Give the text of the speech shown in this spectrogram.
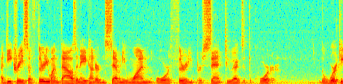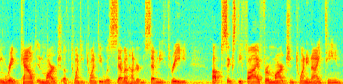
a decrease of 31,871 or 30% to exit the quarter. The working rig count in March of 2020 was 773, up 65 from March in 2019,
